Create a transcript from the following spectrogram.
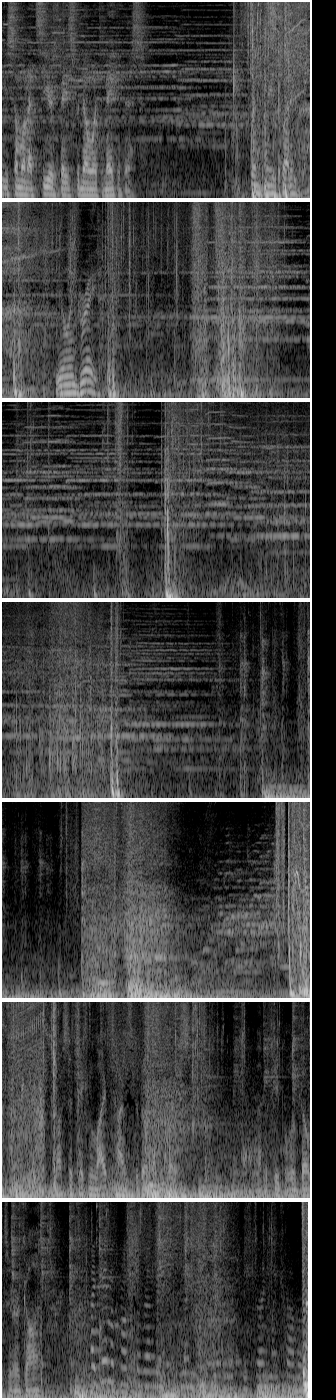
Maybe someone at Cere's base would know what to make of this. Slim please, buddy. Feeling great. Must have taken lifetimes to build this place. Now the people who built it are gone. I came across the remnants of many during my travels.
